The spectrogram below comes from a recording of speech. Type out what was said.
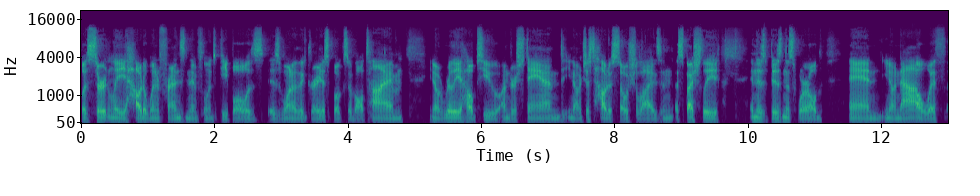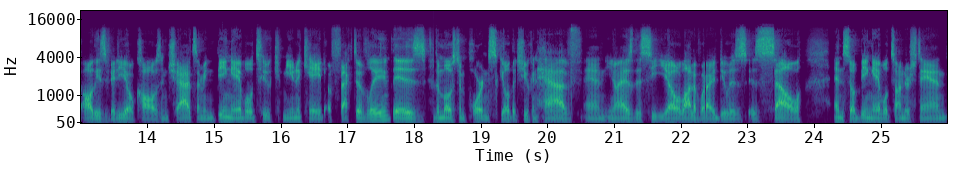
but certainly How to Win Friends and Influence People is is one of the greatest books of all time. You know, really helps you understand, you know, just how to socialize and especially in this business world and you know now with all these video calls and chats i mean being able to communicate effectively is the most important skill that you can have and you know as the ceo a lot of what i do is is sell and so being able to understand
